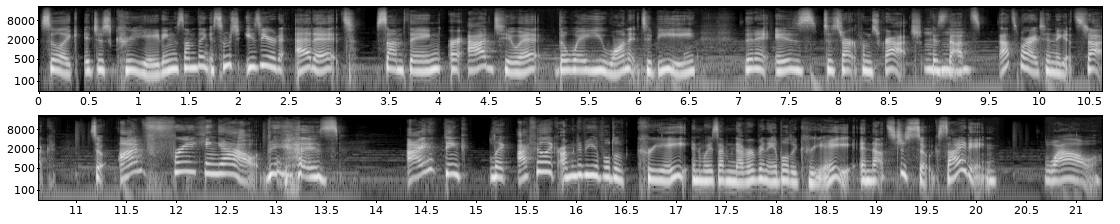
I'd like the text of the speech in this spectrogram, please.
So, like, it just creating something, it's so much easier to edit something or add to it the way you want it to be than it is to start from scratch because mm-hmm. that's that's where I tend to get stuck. So I'm freaking out because I think like I feel like I'm going to be able to create in ways I've never been able to create and that's just so exciting. Wow.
